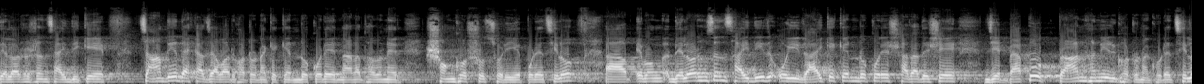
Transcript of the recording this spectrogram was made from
দেলোয়ার হোসেন সাইদিকে চাঁদে দেখা যাওয়ার ঘটনাকে কেন্দ্র করে নানা ধরনের সংঘর্ষ ছড়িয়ে পড়েছিল এবং দেলোয়ার হোসেন সাইদির ওই রায়কে কেন্দ্র করে সারা দেশে যে ব্যাপক প্রাণহানির ঘটনা ঘটেছিল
